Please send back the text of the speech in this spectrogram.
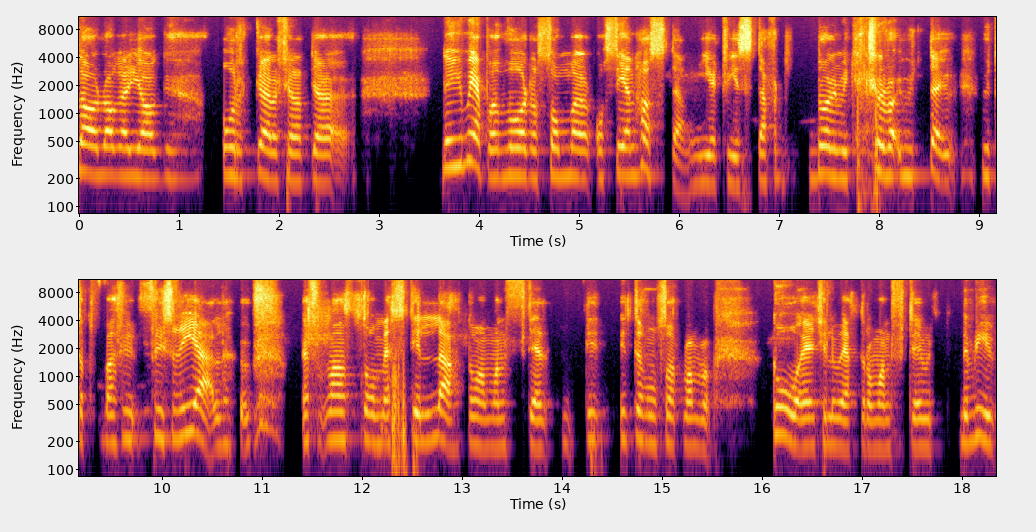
lördagar jag orkar och känner att jag det är ju mer på våren, sommaren och senhösten givetvis, därför då är det mycket kul att vara ute utan att man fryser ihjäl. Man står mest stilla. Då man, det, det är inte så att man går en kilometer och man, det blir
